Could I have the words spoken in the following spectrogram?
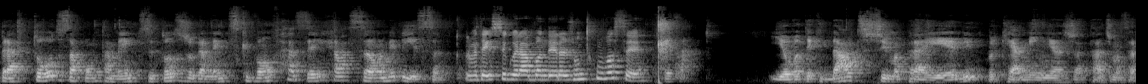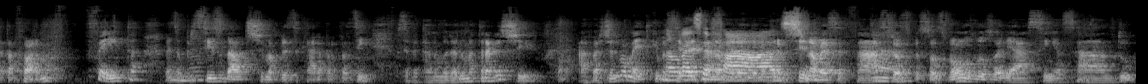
pra todos os apontamentos e todos os julgamentos que vão fazer em relação a Melissa. Ele vai ter que segurar a bandeira junto com você. Exato. E eu vou ter que dar autoestima pra ele, porque a minha já tá de uma certa forma feita, mas Uhum. eu preciso dar autoestima pra esse cara pra falar assim: você vai estar namorando uma travesti. A partir do momento que você Não vai vai estar namorando uma travesti, não vai ser fácil, É. as pessoas vão nos olhar assim assado.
